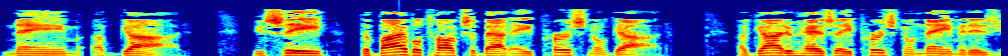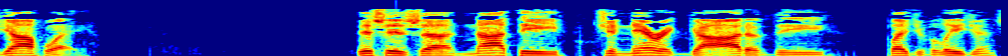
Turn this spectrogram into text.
name of God. You see, the Bible talks about a personal God, a God who has a personal name. It is Yahweh. This is uh, not the generic God of the Pledge of Allegiance.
